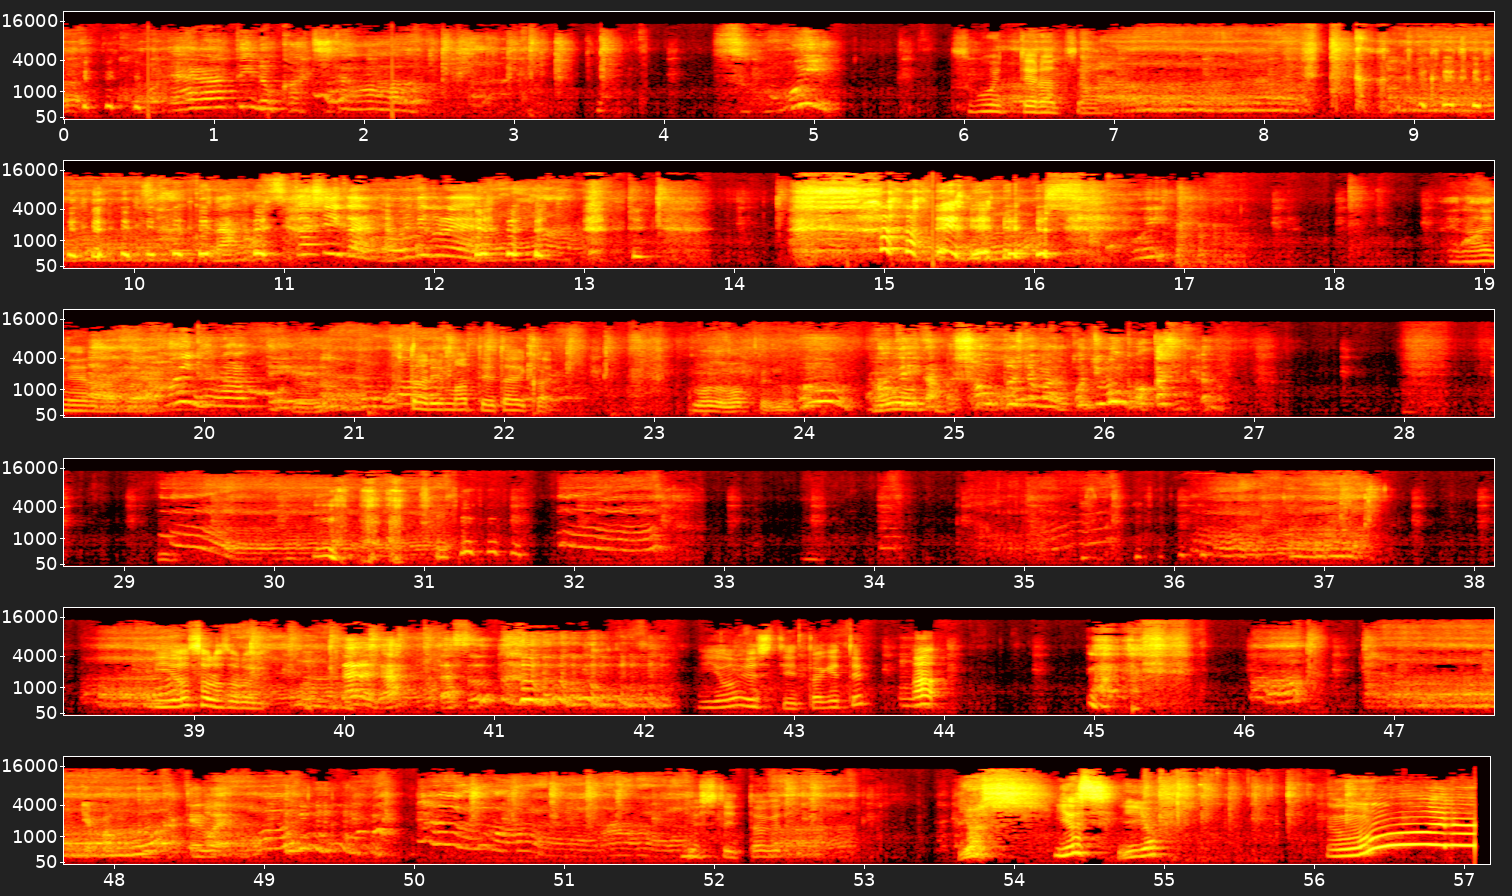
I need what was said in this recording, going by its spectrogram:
これラテの勝ちだわ。すごい。すごいってちゃん恥ずかしいからやめてくれ。すごい。偉いねラーザ二人待って大会。まだ待ってんの？うん。待っていた。としてまだこっち文句ばっかしてたの。いいよそろそろ。い誰が？出す？いよよしって言ってあげて。あ。じゃあ僕かけ声。よしって言ってあげて。よし。よし。いいよ。おー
